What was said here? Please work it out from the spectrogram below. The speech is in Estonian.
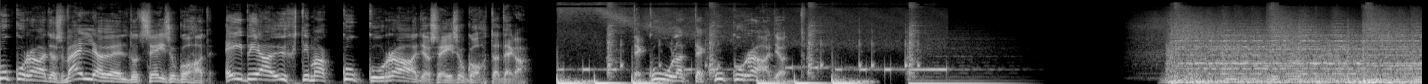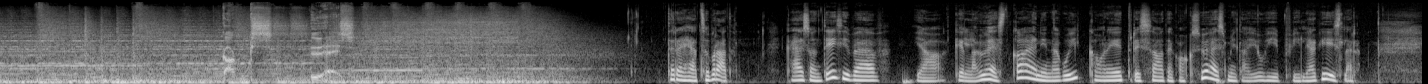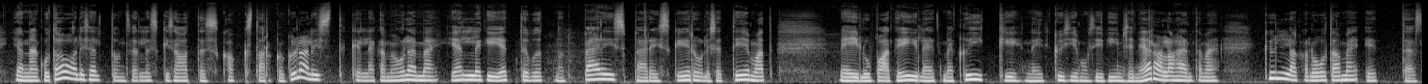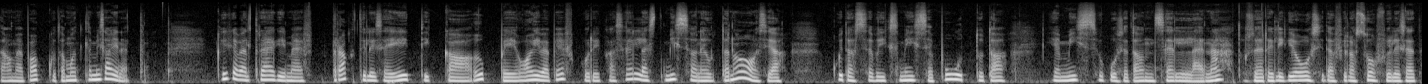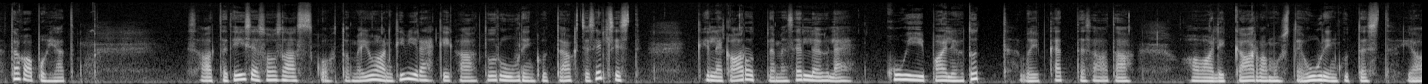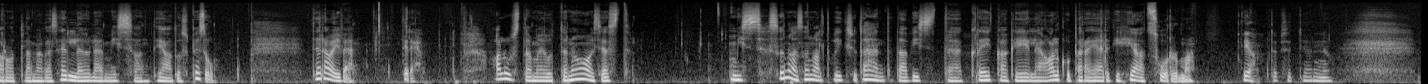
Kuku Raadios välja öeldud seisukohad ei pea ühtima Kuku Raadio seisukohtadega. Te kuulate Kuku Raadiot. kaks ühes. tere, head sõbrad käes on teisipäev ja kella ühest kaheni, nagu ikka, on eetris saade Kaks ühes, mida juhib Vilja Kiisler. Ja nagu tavaliselt on selleski saates kaks tarka külalist, kellega me oleme jällegi ette võtnud päris, päris keerulised teemad. me ei luba teile, et me kõiki neid küsimusi viimseni ära lahendame. küll aga loodame, et saame pakkuda mõtlemisainet kõigepealt räägime praktilise eetika õppejõu Aive Pevkuriga sellest, mis on eutanaasia kuidas see võiks meisse puutuda ja missugused on selle nähtuse religioossed ja filosoofilised tagapõhjad. Saate teises osas kohtume Juhan Kivirähkiga Turu-uuringute aktsiaseltsist, kellega arutleme selle üle, kui palju tõtt võib kätte saada avalike arvamuste uuringutest ja arutleme ka selle üle, mis on teaduspesu. tere, Aive. tere. alustame eutanaasiast mis sõna-sõnalt võiks ju tähendada vist kreeka keele algupära järgi head surma. jah, täpselt nii on ju.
